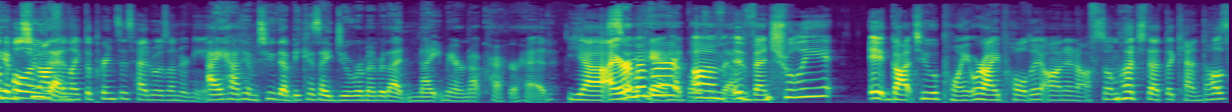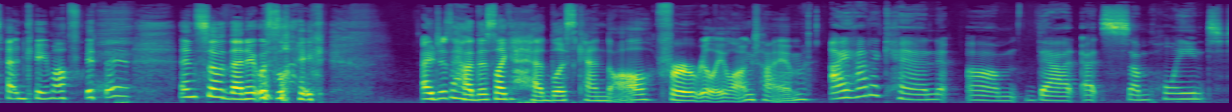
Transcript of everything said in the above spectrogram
you could pull it off, then. and like the prince's head was underneath. i had him too then because i do remember that nightmare nutcracker head yeah, I So, okay, I remember. had both of um, eventually it got to a point where I pulled it on and off so much that the Ken doll's head came off with it, and so then it was like. I just had this like headless Ken doll for a really long time. I had a Ken um, that at some point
